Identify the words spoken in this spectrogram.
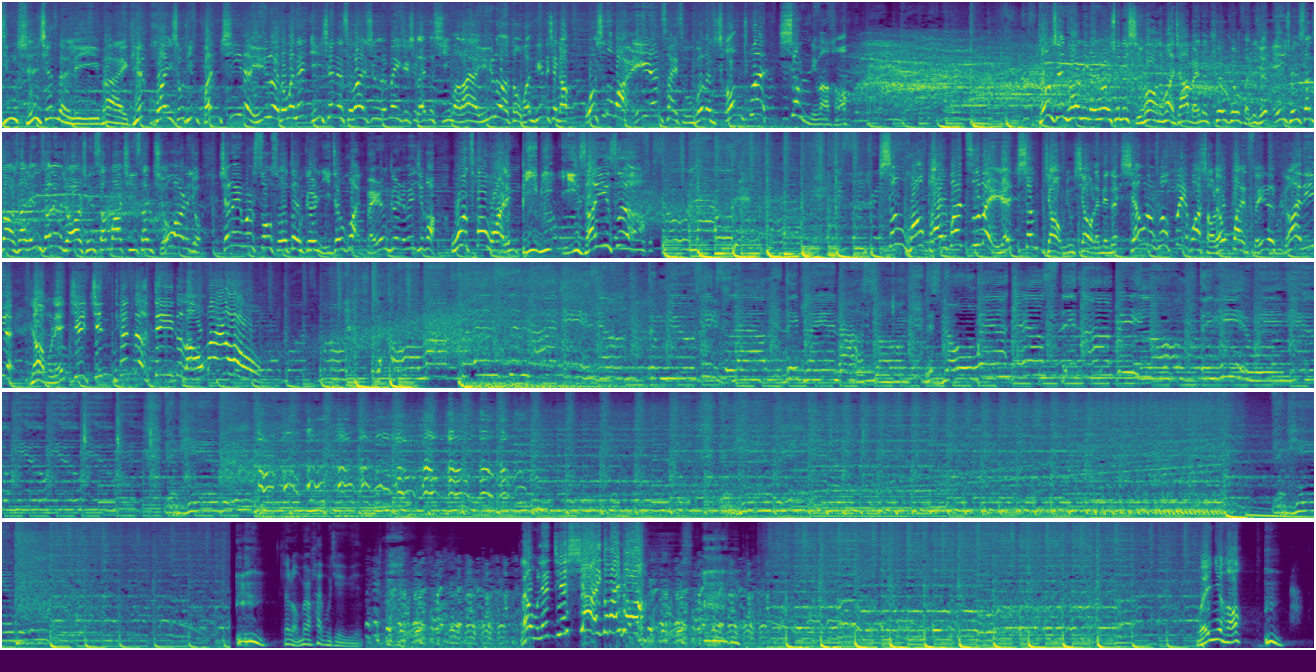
北京时间的礼拜天，欢迎收听本期的娱乐豆瓣天。您现在所在是位置是来自喜马拉雅娱乐豆瓣天的现场，我是豆瓣，依然在祖国的长春向你问好。同时，同你的，如果说你喜欢我的话，加本人的 QQ 粉丝群，A 群三四二三零三六九，二群三八七三九二六九，先来一波搜索豆哥你真坏，本人个人微信号我操五二零 B B 一三一四。活百般滋味，人生让我们用笑来面对。闲话少说，废话少聊，伴随着可爱的音乐，让我们连接今天的第一个老妹儿喽。儿还不接语音，来，我们连接下一个麦克。喂，你好。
